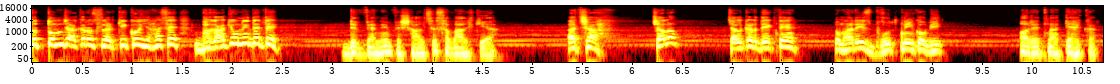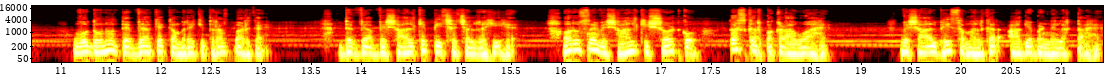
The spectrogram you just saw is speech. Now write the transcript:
तो तुम जाकर उस लड़की को यहाँ से भगा क्यों नहीं देते? दिव्या ने विशाल से सवाल किया। अच्छा चलो चलकर देखते हैं तुम्हारी इस भूतनी को भी। और इतना कहकर वो दोनों दिव्या के कमरे की तरफ़ बढ़ गए। दिव्या विशाल के पीछे चल रही है और उसने विशाल की शर्ट को कसकर पकड़ा हुआ है। विशाल भी संभल कर आगे बढ़ने लगता है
